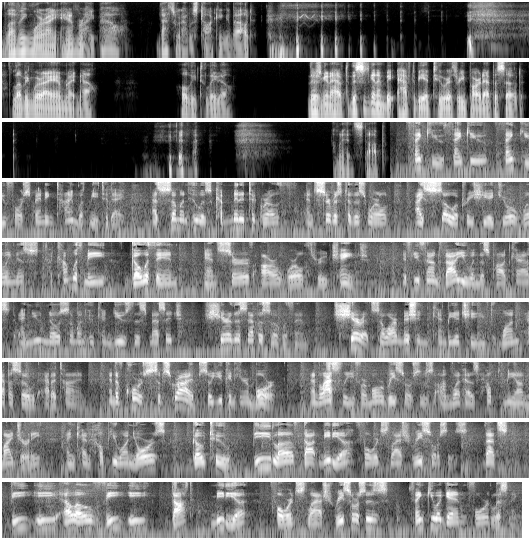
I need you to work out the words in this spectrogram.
loving where I am right now. That's what I was talking about. loving where I am right now. Holy Toledo. There's going to have to, this is going to be, have to be a two or three part episode. I'm going to hit stop. Thank you, thank you, thank you for spending time with me today. As someone who is committed to growth and service to this world, I so appreciate your willingness to come with me, go within, and serve our world through change. If you found value in this podcast and you know someone who can use this message, share this episode with them. Share it so our mission can be achieved one episode at a time. And of course, subscribe so you can hear more. And lastly, for more resources on what has helped me on my journey and can help you on yours, go to belove.media forward slash resources. That's B E L O V E dot media forward slash resources. Thank you again for listening.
